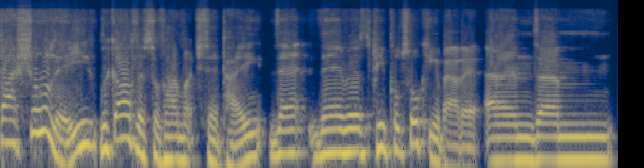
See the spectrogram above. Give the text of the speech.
but surely, regardless of how much they're paying, there there are people talking about it, and um,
